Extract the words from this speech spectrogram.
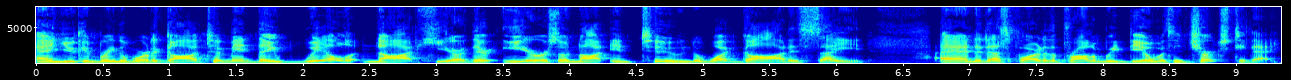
and you can bring the word of God to men. They will not hear. Their ears are not in tune to what God is saying. And that's part of the problem we deal with in church today.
